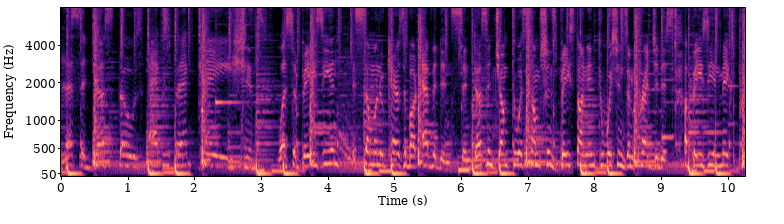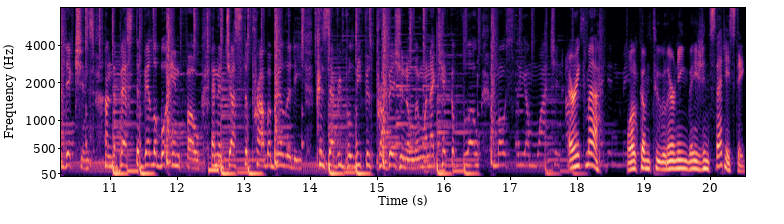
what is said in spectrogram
let's adjust those expectations. What's a Bayesian? Is someone who cares about evidence and doesn't jump to assumptions based on intuitions and prejudice. A Bayesian makes predictions on the best available info and adjusts the probability, cause every belief is provisional. And when I kick a flow, mostly I'm watching. Eric Ma. Welcome to Learning Bayesian Statistics.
